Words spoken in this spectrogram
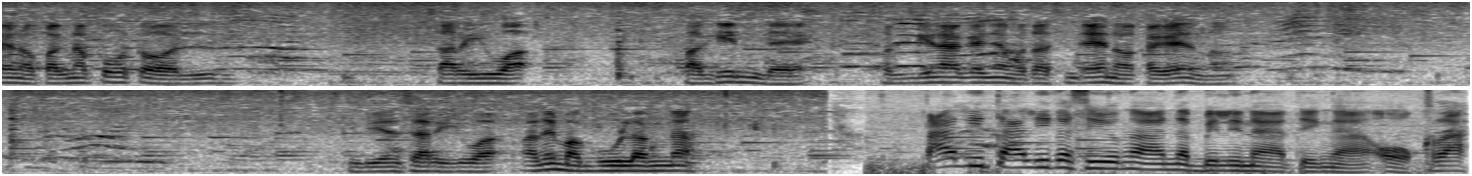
Ano, pag naputol, sariwa. Pag hindi, pag ginaganyan mo, tapos, eh no, kaya no. Hindi yan sariwa. Ano yung magulang na. Tali-tali kasi yung ah, nabili nating ah, okra.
